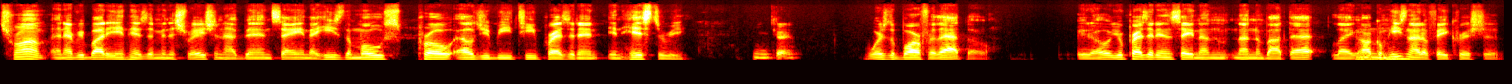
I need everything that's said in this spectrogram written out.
Trump and everybody in his administration have been saying that he's the most pro LGBT president in history. Okay. Where's the bar for that though? You know, your president didn't say nothing nothing about that. Like, how come Mm. he's not a fake Christian?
